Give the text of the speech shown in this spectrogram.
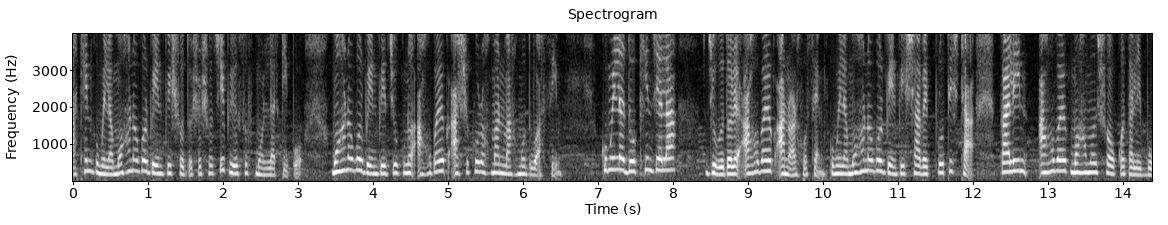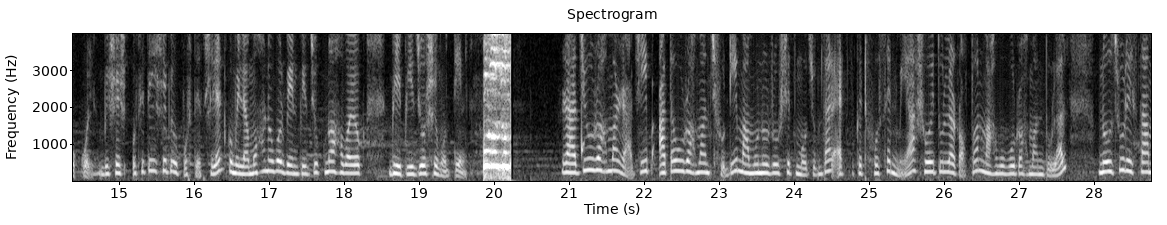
রাখেন কুমিল্লা মহানগর বিএনপির সদস্য সচিব ইউসুফ মোল্লা টিপো, মহানগর বিএনপির যুগ্ম আহ্বায়ক আশিকুর রহমান মাহমুদ ওয়াসিম, কুমিল্লা দক্ষিণ জেলা যুবদলের আহ্বায়ক আনোয়ার হোসেন, কুমিল্লা মহানগর বিএনপির সাবেক প্রতিষ্ঠা কালীন আহ্বায়ক মোহাম্মদ শওকত আলী বকুল। বিশেষ অতিথি হিসেবে উপস্থিত ছিলেন কুমিল্লা মহানগর বিএনপির যুগ্ম আহ্বায়ক ভিপি জসিমউদ্দিন। রাজিউর রহমান রাজীব, আতাউর রহমান ছুটি, মামুনুর রশিদ মজুমদার, অ্যাডভোকেট হোসেন মিয়া, শহীদুল্লাহ রতন, মাহবুবুর রহমান দুলাল, নজরুল ইসলাম,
